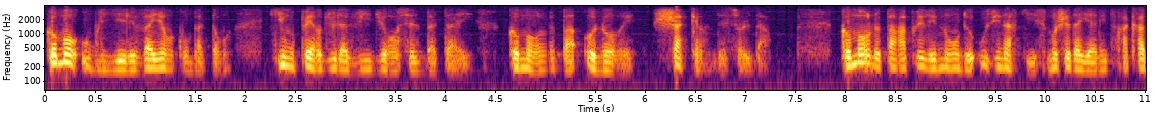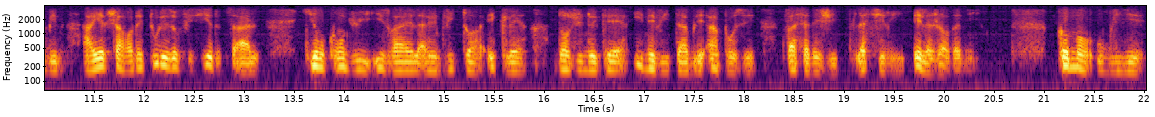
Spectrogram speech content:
Comment oublier les vaillants combattants qui ont perdu la vie durant cette bataille? Comment ne pas honorer chacun des soldats? Comment ne pas rappeler les noms de Ouzinarkis, Moshe Dayan, Yitzhak Rabin, Ariel Sharon et tous les officiers de Tzahal qui ont conduit Israël à une victoire éclair dans une guerre inévitable et imposée face à l'Égypte, la Syrie et la Jordanie. Comment oublier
